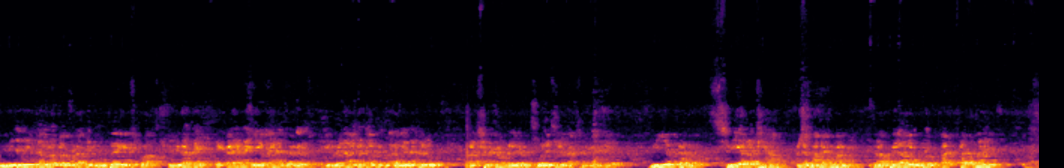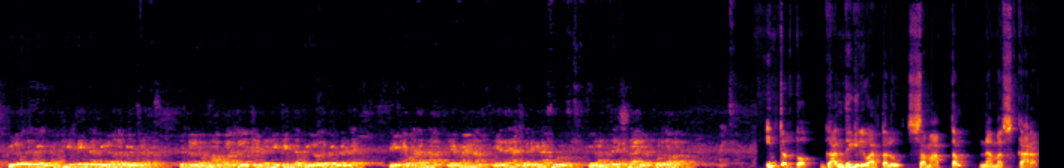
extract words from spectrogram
మీ నిజ జీవితంలో కూడా దీన్ని ఉపయోగించుకోవాలి. ఎందుకంటే ఎక్కడైనా ఏమైనా జరగచ్చు ఇరవై నాలుగు గంటల మీకు తల్లిదండ్రులు రక్షణగా ఉండలేరు పోలీసులు రక్షణగా ఉండలేరు. మీ యొక్క స్వీయ రక్షణ అంటే మనకు మనం ఇప్పుడు ఆ పిల్లలు కట్ మనం below the belt hitting the below the belt అంటారు జనరల్గా మా భాషలో ఏంటంటే hitting the below the belt అంటే మీకు ఎవడన్నా ఏమైనా ఏదైనా జరిగినప్పుడు మీరు అంతే స్థాయిలో కూడా ఇంతటితో గాంధీగిరి వార్తలు సమాప్తం. నమస్కారం.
